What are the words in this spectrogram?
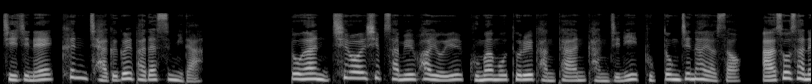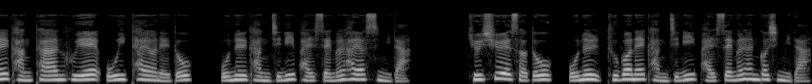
지진에 큰 자극을 받았습니다. 또한 7월 13일 화요일 구마모토를 강타한 강진이 북동진하여서 아소산을 강타한 후에 오이타현에도 오늘 강진이 발생을 하였습니다. 규슈에서도 오늘 두 번의 강진이 발생을 한 것입니다.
